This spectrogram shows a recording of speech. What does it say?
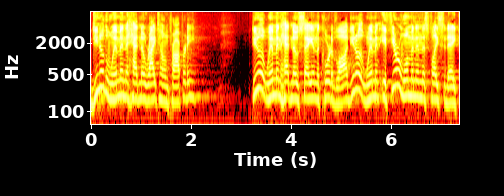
Do you know the women had no right to own property? Do you know that women had no say in the court of law? Do you know that women, if you're a woman in this place today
